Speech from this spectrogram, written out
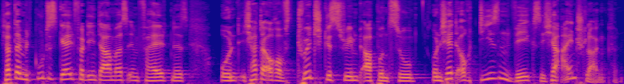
Ich habe damit gutes Geld verdient damals im Verhältnis und ich hatte auch auf Twitch gestreamt ab und zu und ich hätte auch diesen Weg sicher einschlagen können.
